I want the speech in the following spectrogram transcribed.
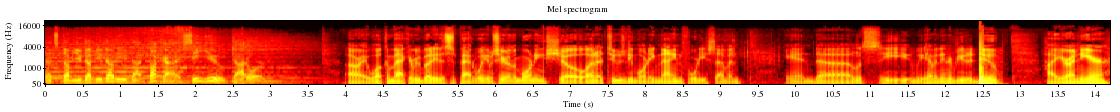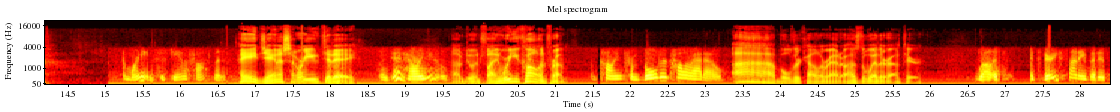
That's www.buckeyecu.org. All right, welcome back, everybody. This is Pat Williams here on the morning show on a Tuesday morning, 947. And uh, let's see, we have an interview to do. Hi, you're on the air. Good morning. This is Janice Hoffman. Hey, Janice, how are you today? I'm good. How are you? I'm doing fine. Where are you calling from? I'm calling from Boulder, Colorado. Ah, Boulder, Colorado. How's the weather out there? Well, it's it's very sunny, but it's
